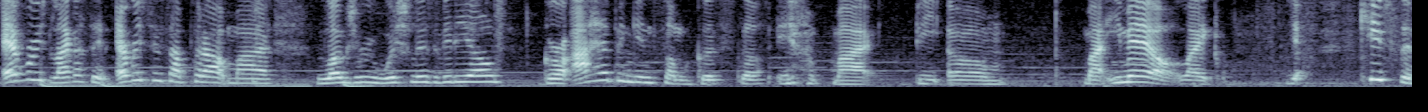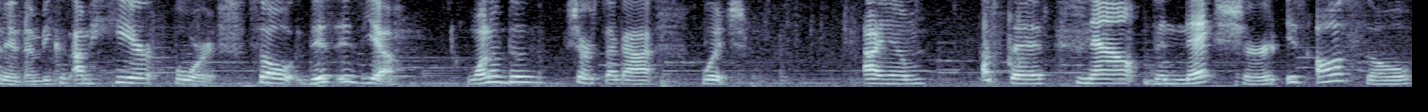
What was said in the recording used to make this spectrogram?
Every, like I said, ever since I put out my luxury wish list video, girl, I have been getting some good stuff in my D, um, my email. Like, yeah. Keep sending them because i'm here for it. So this is yeah one of the shirts i got which i am obsessed. Now the next shirt is also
